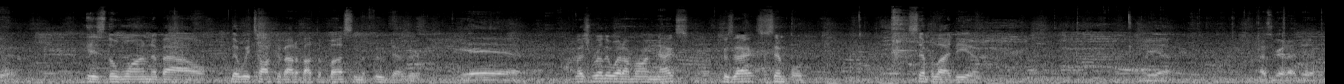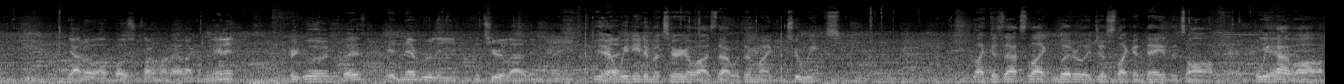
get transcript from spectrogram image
Yeah. Is the one about that we talked about about the bus in the food desert. Yeah. That's really what I'm on next because that's simple. Simple idea. Oh, yeah. That's a great idea. Yeah, I know uh, Bo's talking about that like a minute, Creekwood, but it, never really materialized anything. Yeah, But- we need to materialize that within like two weeks. Like, cause that's like literally just like a day that's off that we have off,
